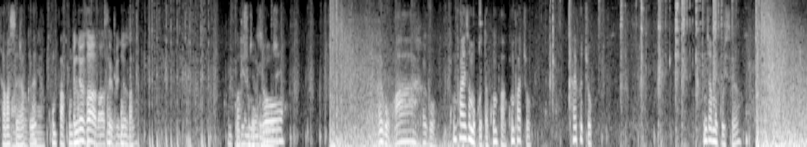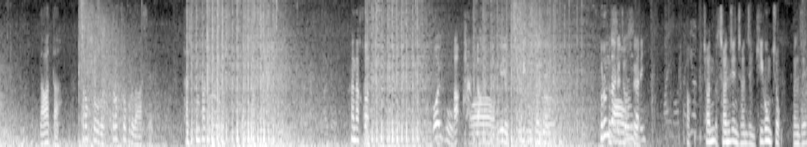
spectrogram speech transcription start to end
잡았어요, 아, 끝. 그냥 콤파, 콤파. 변전소 하나 콤파, 나왔어요, 콤파, 변전소. 콤파. 어디서 먹고 변전소. 아이고, 아, 아이고. 콤파에서 먹고 있다, 콤파. 콤파 쪽. 파이프 쪽. 혼자 먹고 있어요. 나왔다. 트럭 쪽으로, 트럭 쪽으로 나왔어요. 다시 콤파 쪽으로. 하나 컷. 어이구. 아, 와, 우리 미국 전진. 구름다리, 어, 구름다리. 전, 전진, 전진. 기공 쪽. 전진.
